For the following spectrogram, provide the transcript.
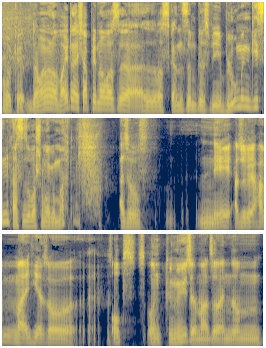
Okay, dann machen wir noch weiter. Ich habe hier noch was, äh, also was ganz Simples wie Blumen gießen. Hast du sowas schon mal gemacht? Also nee, also wir haben mal hier so äh, Obst und Gemüse mal so in so einem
